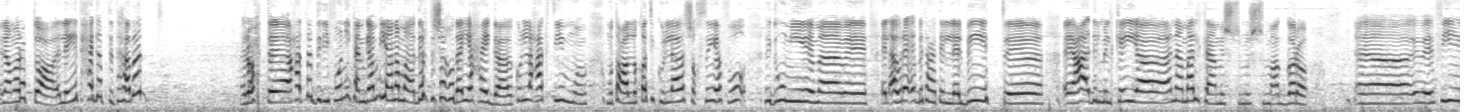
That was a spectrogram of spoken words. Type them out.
العمارة بتقع. لقيت حاجة بتتهبد. رحت حتى تليفوني كان جنبي أنا ما قدرتش آخد أي حاجة. كل حاجتي متعلقاتي كلها الشخصيه فوق. هدومي الأوراق بتاعه البيت آه، عقد الملكية. أنا مالكة مش مش مأجرة. آه، في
